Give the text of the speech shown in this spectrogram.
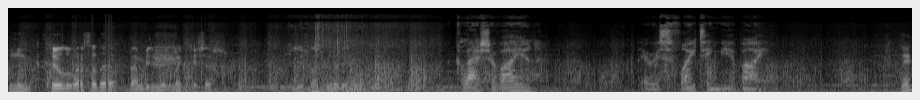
Bunun bir kısa yolu varsa da ben bilmiyorum arkadaşlar. Clash of iron. There is fighting nearby. Ne?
